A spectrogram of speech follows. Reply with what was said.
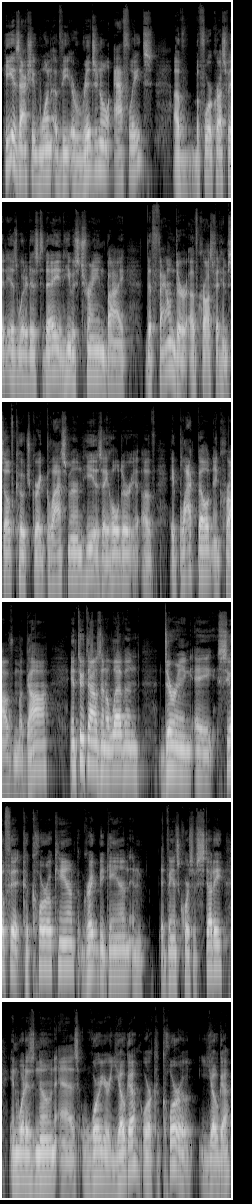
He is actually one of the original athletes of before CrossFit is what it is today, and he was trained by the founder of CrossFit himself, Coach Greg Glassman. He is a holder of a black belt in Krav Maga. In 2011, during a SEALFIT Kokoro camp, Greg began an advanced course of study in what is known as Warrior Yoga or Kokoro Yoga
